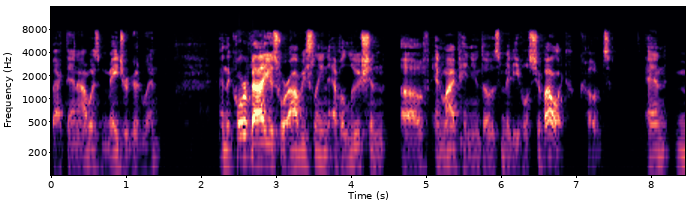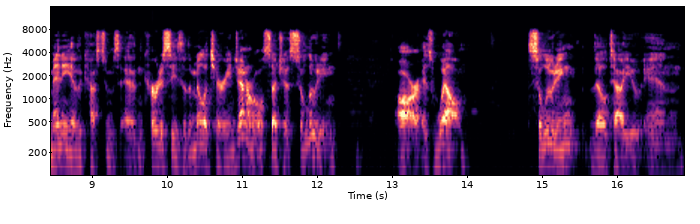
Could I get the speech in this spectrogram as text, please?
Back then, I was Major Goodwyn. And the core values were obviously an evolution of, in my opinion, those medieval chivalric codes. And many of the customs and courtesies of the military in general, such as saluting, are as well. Saluting, they'll tell you in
